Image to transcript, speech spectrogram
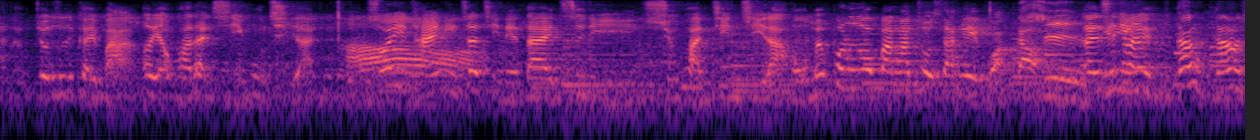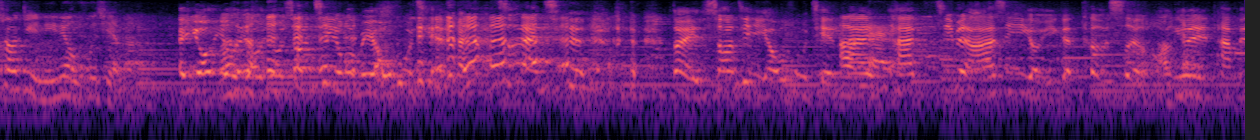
的，就是可以把二氧化碳吸附起来，oh. 所以台泥这几年在治理循环经济啦。我们不能够帮他做商业广告，是，但是因为刚刚刚双姐你有付钱吗？欸、有有有 有双姐我们有付钱，虽然是 对双姐有付钱，但它基本上它是有一个特色哈因为他们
